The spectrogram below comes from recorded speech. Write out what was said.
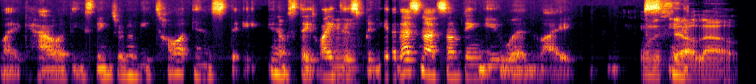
like how these things are going to be taught in a state you know state like mm-hmm. this but yeah that's not something you would like want to say know, out loud.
